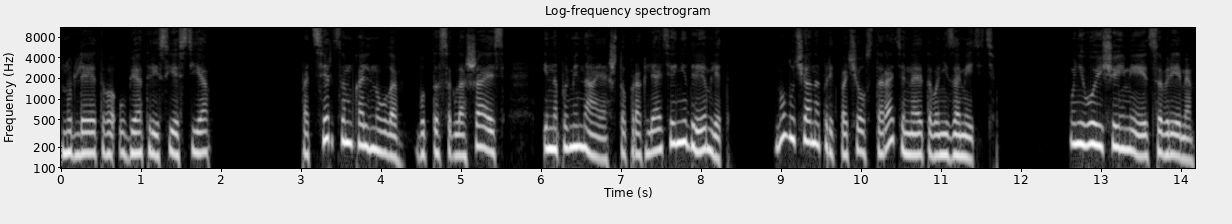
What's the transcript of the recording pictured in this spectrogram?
но для этого у Беатрис есть я. Под сердцем кольнуло, будто соглашаясь, и напоминая, что проклятие не дремлет, но Лучано предпочел старательно этого не заметить. У него еще имеется время,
